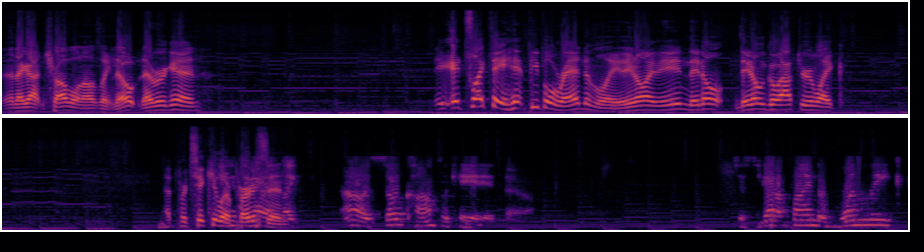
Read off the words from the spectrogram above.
And then I got in trouble and I was like, nope, never again. It's like they hit people randomly, you know what I mean? They don't they don't go after like a particular person. Like, oh, it's so complicated though. It's Just you gotta find the one link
